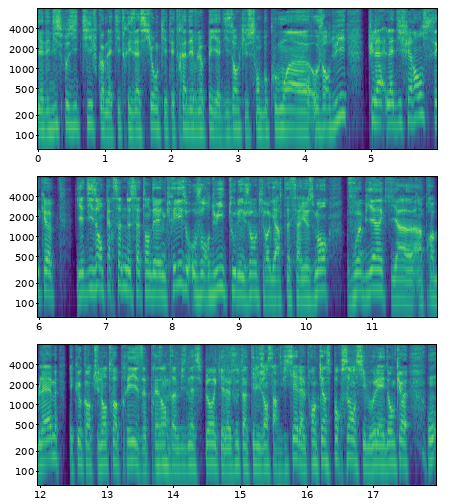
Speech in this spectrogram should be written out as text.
Il y a des dispositifs comme la titrisation qui étaient très développés il y a dix ans qu'ils sont beaucoup moins aujourd'hui. Puis la, la différence, c'est que il y a dix ans, personne ne s'attendait à une crise. Aujourd'hui, tous les gens qui regardent ça sérieusement voient bien qu'il y a un problème et que quand une entreprise présente un business plan et qu'elle ajoute intelligence artificielle, elle prend 15% si vous voulez. Donc, on,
